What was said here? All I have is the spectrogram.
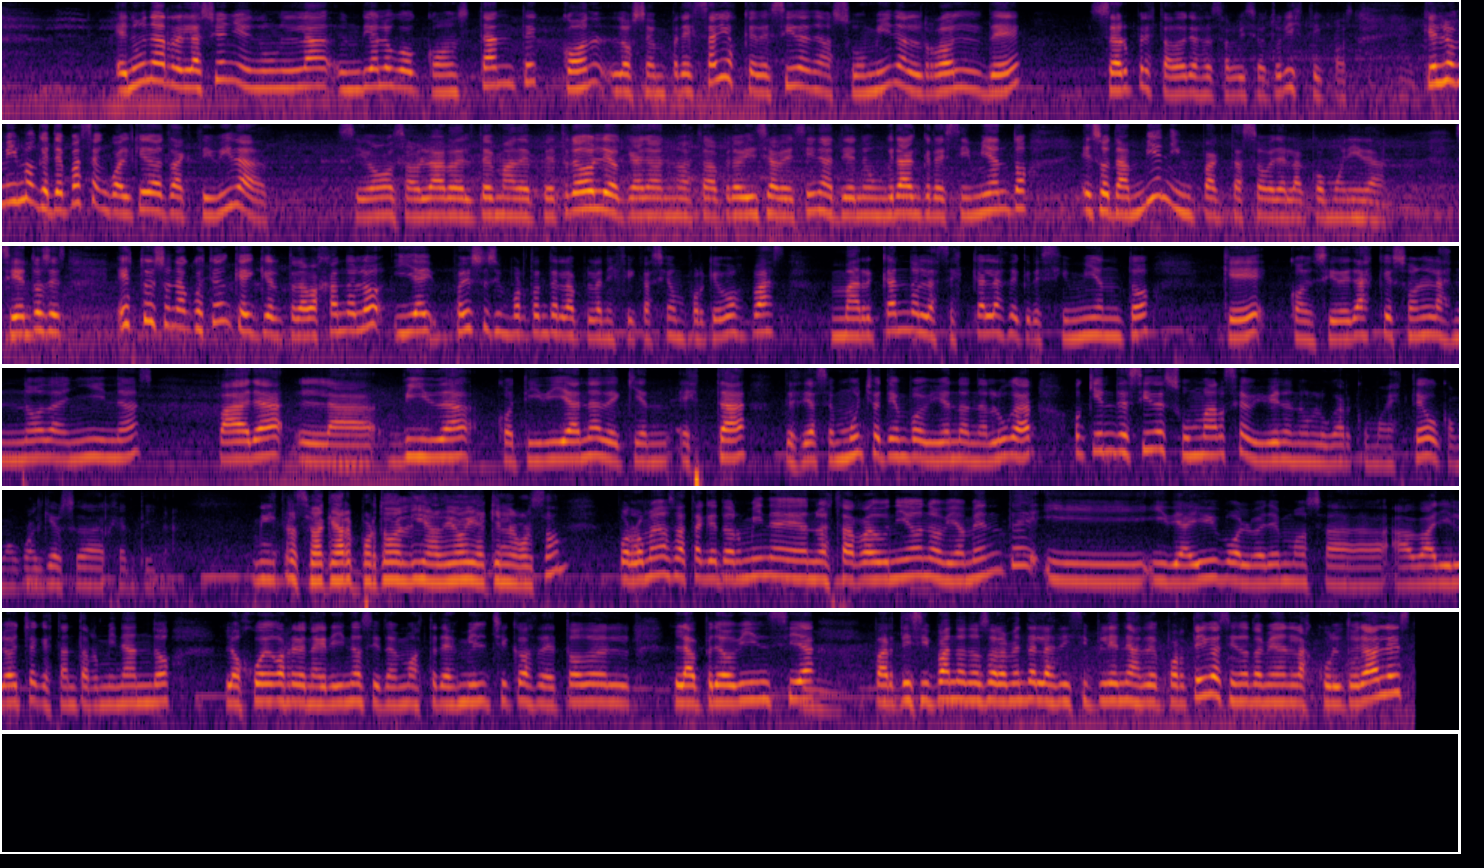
en una relación y en un, un diálogo constante con los empresarios que deciden asumir el rol de ser prestadores de servicios turísticos, que es lo mismo que te pasa en cualquier otra actividad. Si vamos a hablar del tema de petróleo, que ahora en nuestra provincia vecina tiene un gran crecimiento, eso también impacta sobre la comunidad. ¿Sí? Entonces, esto es una cuestión que hay que ir trabajándolo y por eso es importante la planificación, porque vos vas marcando las escalas de crecimiento que considerás que son las no dañinas para la vida cotidiana de quien está desde hace mucho tiempo viviendo en el lugar o quien decide sumarse a vivir en un lugar como este o como cualquier ciudad argentina. Ministra, ¿se va a quedar por todo el día de hoy aquí en el Bolsón? Por lo menos hasta que termine nuestra reunión, obviamente, y, de ahí volveremos a, Bariloche, que están terminando los Juegos Rionegrinos y tenemos 3.000 chicos de toda la provincia mm. participando no solamente en las disciplinas deportivas, sino también en las culturales.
